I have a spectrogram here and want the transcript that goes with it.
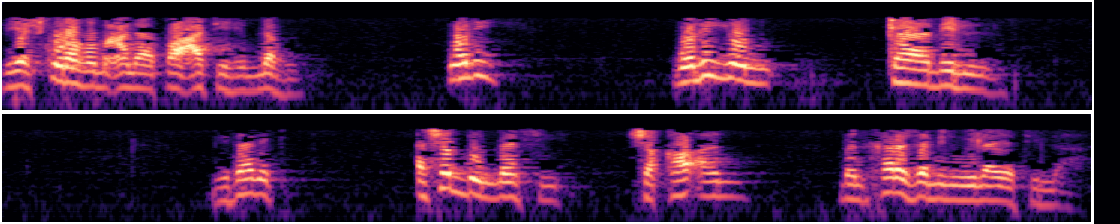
ليشكرهم على طاعتهم له. ولي ولي كامل. لذلك أشد الناس شقاء من خرج من ولاية الله.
